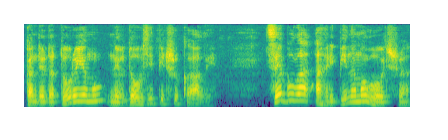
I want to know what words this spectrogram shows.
Кандидатуру йому невдовзі підшукали. Це була Агріпіна молодша,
